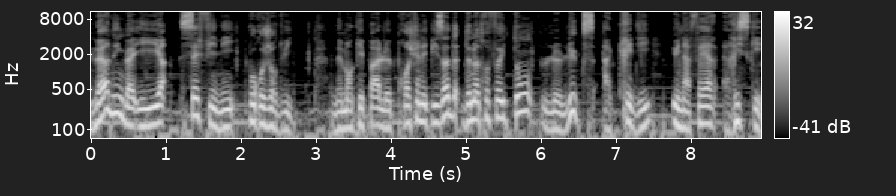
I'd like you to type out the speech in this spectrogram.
Learning by Ear, c'est fini pour aujourd'hui. Ne manquez pas le prochain épisode de notre feuilleton Le luxe à crédit, une affaire risquée.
